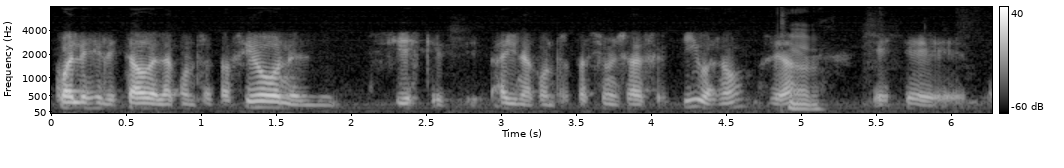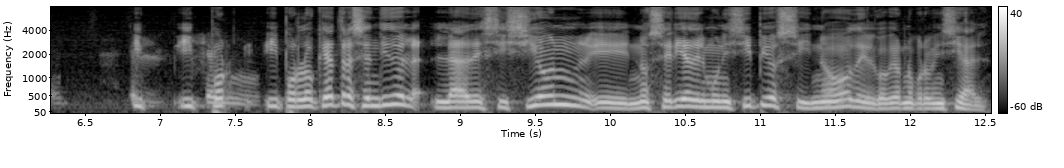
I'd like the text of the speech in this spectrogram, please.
cuál es el estado de la contratación, el, si es que hay una contratación ya efectiva, ¿no? O sea, este, y, por, y, por, lo que ha trascendido, la, decisión eh, no sería del municipio, sino del gobierno provincial.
